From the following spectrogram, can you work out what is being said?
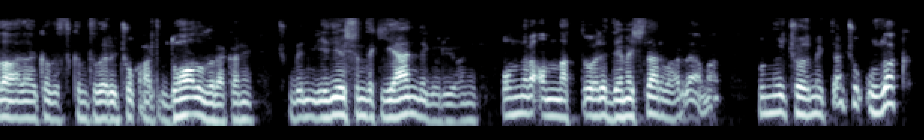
alakalı sıkıntıları çok artık doğal olarak hani çünkü benim 7 yaşındaki yeğen de görüyor. Hani onlara anlattı öyle demeçler vardı ama bunları çözmekten çok uzak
